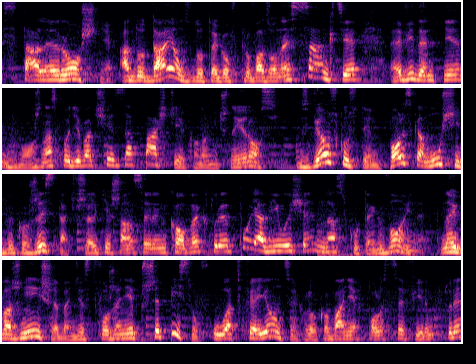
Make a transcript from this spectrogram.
stale rośnie, a dodając do tego wprowadzone sankcje, ewidentnie można spodziewać się zapaści ekonomicznej Rosji. W związku z tym Polska musi wykorzystać wszelkie szanse rynkowe, które pojawiły się na skutek wojny. Najważniejsze będzie stworzenie przepisów ułatwiających lokowanie w Polsce firm, które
